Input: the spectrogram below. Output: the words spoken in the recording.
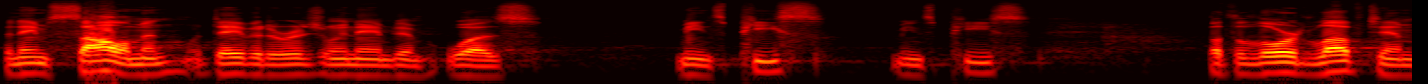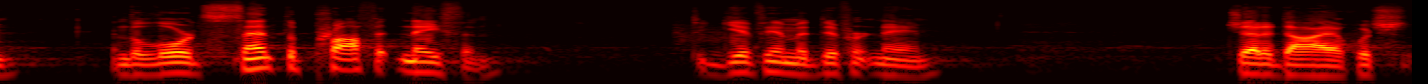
The name Solomon, what David originally named him, was means peace, means peace. But the Lord loved him, and the Lord sent the prophet Nathan to give him a different name. Jedidiah, which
